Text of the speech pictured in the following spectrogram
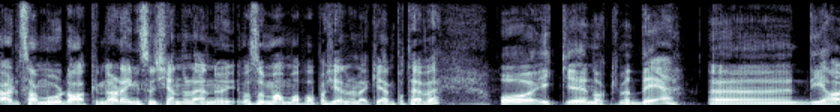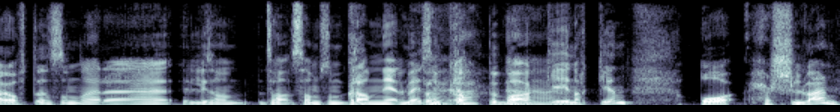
er det samme hvor naken du er, det er ingen som kjenner deg igjen. Altså Mamma og pappa kjenner deg ikke igjen på TV. Og ikke nok med det. Uh, de har jo ofte en sånn der, liksom, Samme som brannhjelmer, sånn Ja, kappe bak ja, ja. i nakken. Og hørselvern.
